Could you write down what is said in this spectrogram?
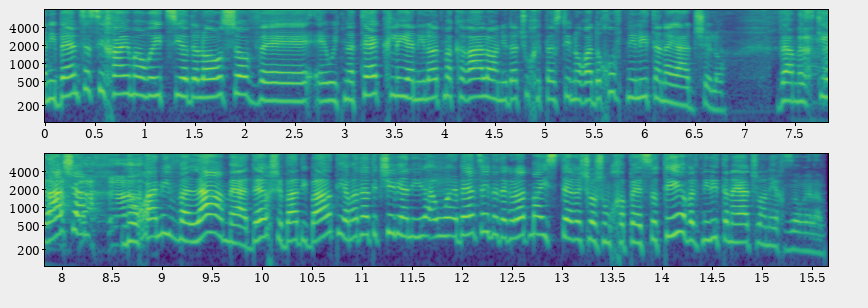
אני באמצע שיחה עם מאוריציו דלורסו, והוא התנתק לי, אני לא יודעת מה קרה לו, אני יודעת שהוא חיפש אותי נורא דחוף, תני לי את הנייד שלו. והמזכירה שם נורא נבהלה מהדרך שבה דיברתי, אמרתי לה, תקשיבי, אני, הוא באמצע התנתק, אני לא יודעת מה ההיסטריה שלו שהוא מחפש אותי, אבל תני לי את הנייד שלו, אני אחזור אליו.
